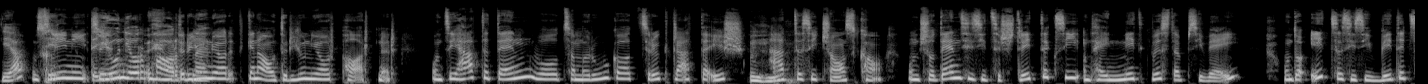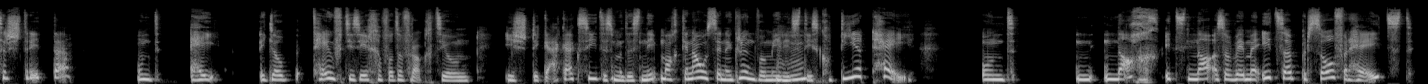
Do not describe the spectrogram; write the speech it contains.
Ja, als kleine, der Juniorpartner. Junior, genau, der Juniorpartner. Und sie hätten dann, wo Samaruga zurückgetreten ist, mhm. hätten sie die Chance gehabt. Und schon dann sind sie zerstritten gewesen und haben nicht gewusst, ob sie wollen. Und auch jetzt sind sie wieder zerstritten und haben ich glaube, die Hälfte sicher von der Fraktion ist dagegen gewesen, dass man das nicht macht, genau aus den Gründen, die wir mhm. jetzt diskutiert haben. Und nach, jetzt nach, also wenn man jetzt jemanden so verheizt,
